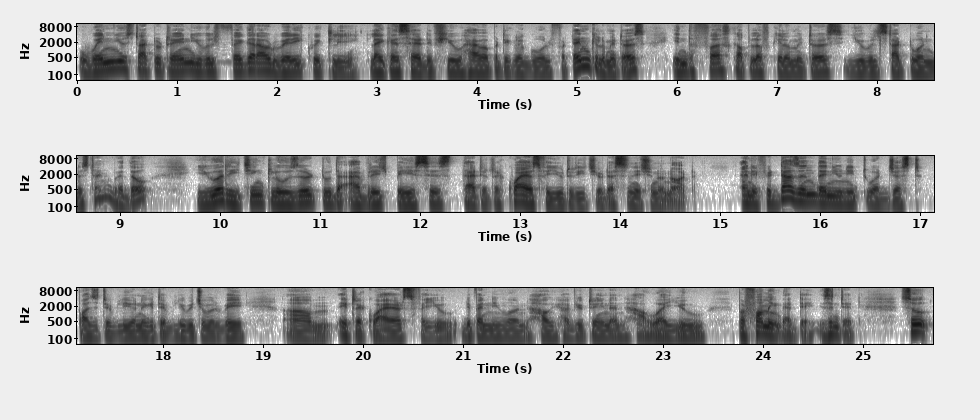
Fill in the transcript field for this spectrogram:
when you start to train you will figure out very quickly like i said if you have a particular goal for 10 kilometers in the first couple of kilometers you will start to understand whether you are reaching closer to the average paces that it requires for you to reach your destination or not. And if it doesn't then you need to adjust positively or negatively whichever way um, it requires for you depending on how you have you trained and how are you performing that day isn't it? So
